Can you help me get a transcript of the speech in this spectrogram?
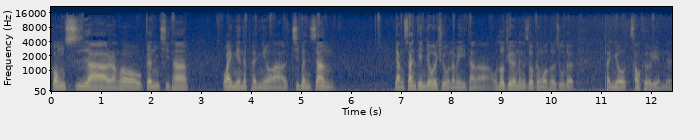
公司啊，然后跟其他外面的朋友啊，基本上。两三天就会去我那边一趟啊！我都觉得那个时候跟我合租的朋友超可怜的。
